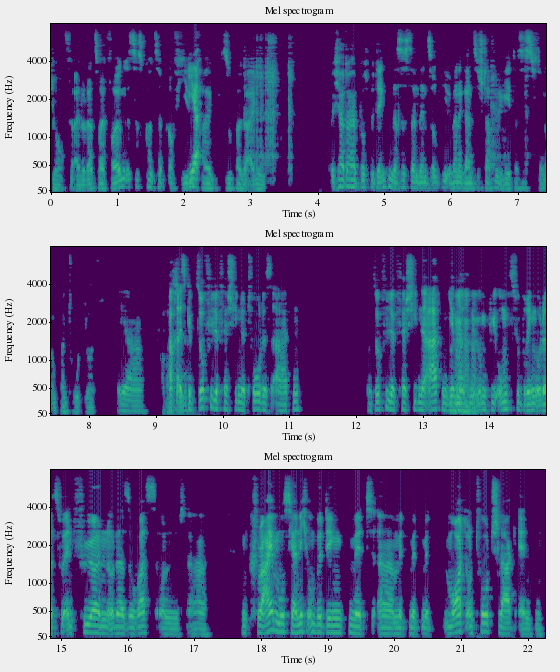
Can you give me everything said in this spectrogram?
Jo, für ein oder zwei Folgen ist das Konzept auf jeden Ja. Fall super geeignet. Ich hatte halt bloß Bedenken, dass es dann, wenn es irgendwie über eine ganze Staffel geht, dass es dann irgendwann tot läuft. Ja. Aber Ach, so, es gibt so viele verschiedene Todesarten. Und so viele verschiedene Arten, jemanden irgendwie umzubringen oder zu entführen oder sowas. Und äh, ein Crime muss ja nicht unbedingt mit, äh, mit, mit, mit Mord und Totschlag enden.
